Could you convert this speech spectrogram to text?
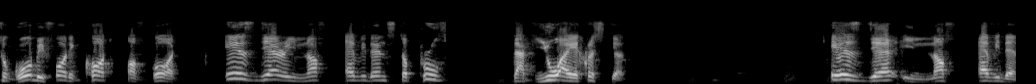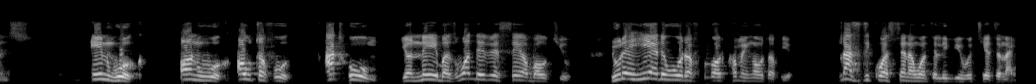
to go before the court of God, is there enough evidence to prove that you are a Christian? Is there enough evidence in work, on work, out of work, at home, your neighbors? What did they say about you? Do they hear the word of God coming out of you? That's the question I want to leave you with here tonight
